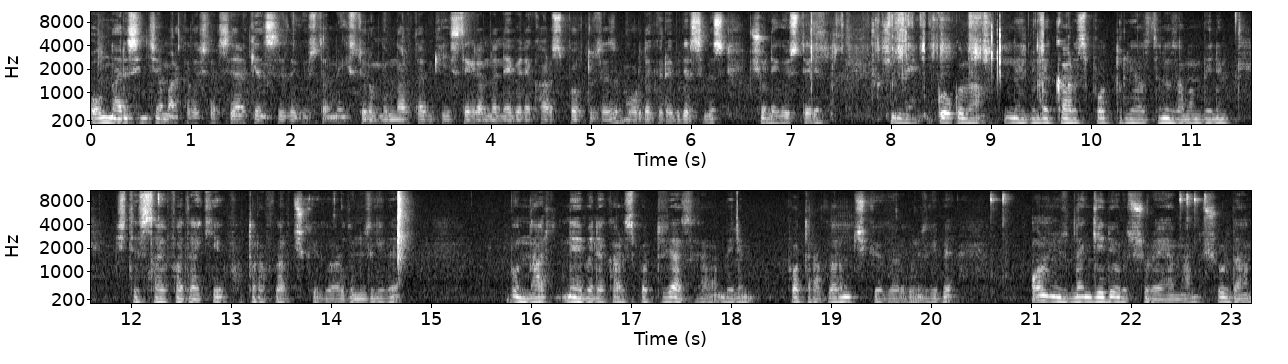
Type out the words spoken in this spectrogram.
Onları sileceğim arkadaşlar. Silerken size de göstermek istiyorum. Bunları tabii ki Instagram'da Nebele Kar Sportus yazıp orada görebilirsiniz. Şöyle göstereyim. Şimdi Google'a Nebele Kar Sportur yazdığınız zaman benim işte sayfadaki fotoğraflar çıkıyor gördüğünüz gibi. Bunlar Nebele Kar Sportur yazdığı zaman benim fotoğraflarım çıkıyor gördüğünüz gibi. Onun yüzünden geliyoruz şuraya hemen. Şuradan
